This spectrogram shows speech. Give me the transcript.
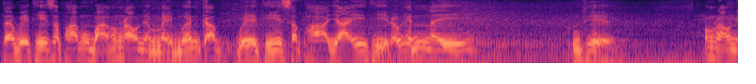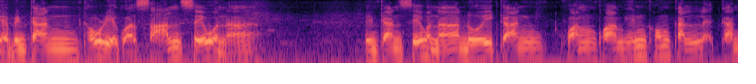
แต่เวทีสภาหมู่บ้านของเราเนี่ยไม่เหมือนกับเวทีสภาใหญ่ที่เราเห็นในกรุงเทพของเราเนี่ยเป็นการเขาเรียกว่าสารเสวนา เป็นการเสวนาโดยการ ฟังความเห็นของกันและกัน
